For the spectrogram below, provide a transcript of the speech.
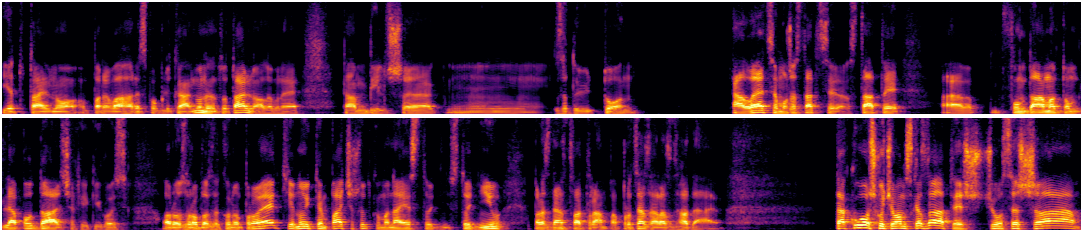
є тотально перевага республікан. Ну не тотально, але вони там більше задають тон але це може статися стати е, фундаментом для подальших якихось розробок законопроєктів. Ну і тим паче швидко минає 100 днів президентства Трампа. Про це зараз згадаю. Також хочу вам сказати, що США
